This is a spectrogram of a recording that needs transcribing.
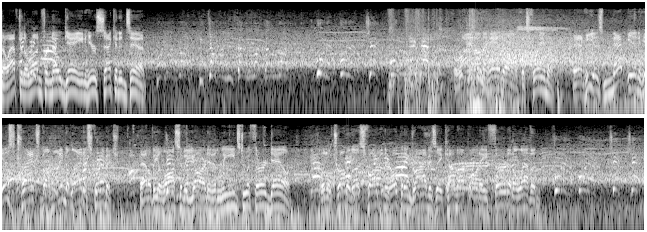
So after the run for no gain, here's second and 10. He's jumping on you. Set on the right. On the right. Foot out. Foot out. Check. Foot out. Ryan on the handoff. It's Freeman. And he is met in his tracks behind the line of scrimmage. That'll be a loss of a yard, and it leads to a third down. A Little trouble thus far on their opening drive as they come up on a third and 11. Foot out. Foot out. Check. Check.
